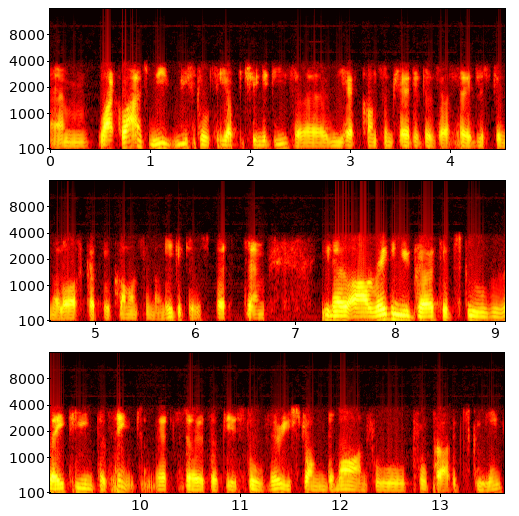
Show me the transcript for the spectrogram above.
Um, likewise, we, we still see opportunities. Uh, we have concentrated, as I say, just in the last couple of comments on the negatives, but um, you know, our revenue growth at schools is 18%, and that shows that there's still very strong demand for, for private schooling.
